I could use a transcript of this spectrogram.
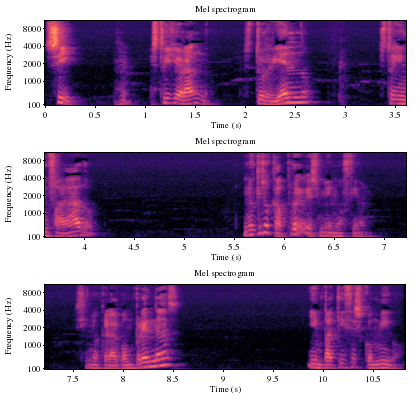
sí, estoy llorando, estoy riendo, estoy enfadado. No quiero que apruebes mi emoción, sino que la comprendas y empatices conmigo.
